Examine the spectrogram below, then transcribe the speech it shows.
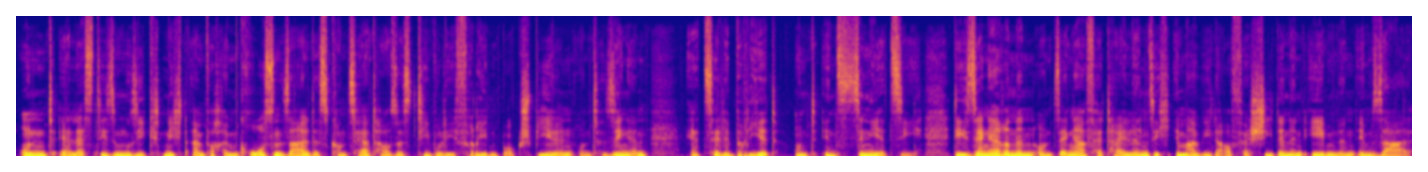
Und er lässt diese Musik nicht einfach im großen Saal des Konzerthauses Tivoli Friedenburg spielen und singen, er zelebriert und inszeniert sie. Die Sängerinnen und Sänger verteilen sich immer wieder auf verschiedenen Ebenen im Saal,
